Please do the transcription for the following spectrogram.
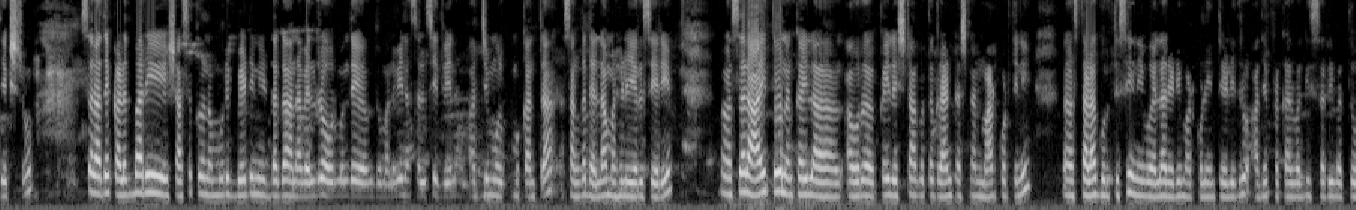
ಅಧ್ಯಕ್ಷರು. ಸರ್, ಅದೇ ಕಳೆದ ಬಾರಿ ಶಾಸಕರು ನಮ್ಮೂರಿಗೆ ಭೇಟಿ ನೀಡಿದಾಗ ನಾವೆಲ್ಲರೂ ಅವ್ರ ಮುಂದೆ ಒಂದು ಮನವಿನ ಸಲ್ಲಿಸಿದ್ವಿ. ಅರ್ಜಿ ಮುಖಾಂತರ ಸಂಘದ ಎಲ್ಲ ಮಹಿಳೆಯರು ಸೇರಿ. ಸರ್, ಆಯಿತು. ನನ್ನ ಕೈಲ, ಅವರ ಕೈಲಿ ಎಷ್ಟಾಗುತ್ತೋ ಗ್ರ್ಯಾಂಟ್ ಅಷ್ಟು ನಾನು ಮಾಡಿಕೊಡ್ತೀನಿ. ಸ್ಥಳ ಗುರುತಿಸಿ ನೀವು ಎಲ್ಲ ರೆಡಿ ಮಾಡ್ಕೊಳ್ಳಿ ಅಂತ ಹೇಳಿದ್ರು. ಅದೇ ಪ್ರಕಾರವಾಗಿ ಸರ್, ಇವತ್ತು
